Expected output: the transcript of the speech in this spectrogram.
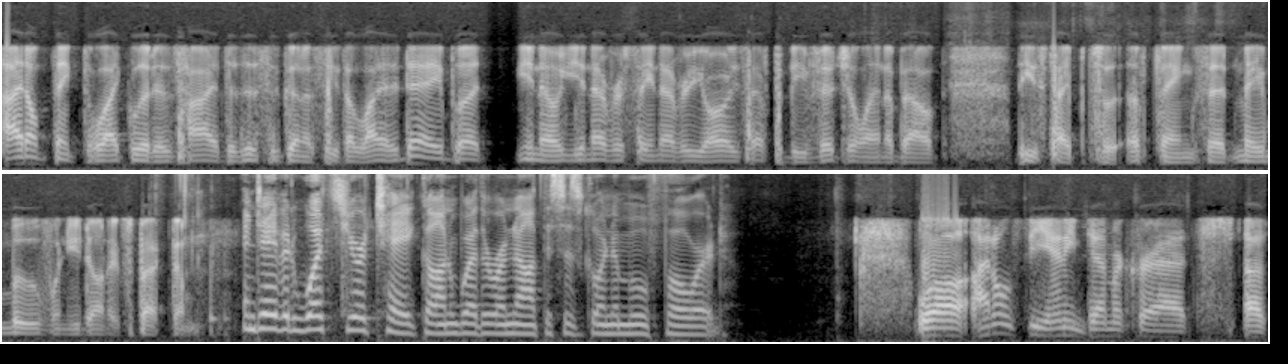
I don't think the likelihood is high that this is going to see the light of day, but you know, you never say never. You always have to be vigilant about these types of things that may move when you don't expect them. And David, what's your take on whether or not this is going to move forward? Well, I don't see any Democrats uh,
